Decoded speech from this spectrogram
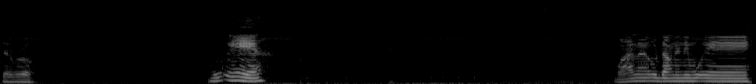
Cer bro. Mue ya. Mana udang ini Mue?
